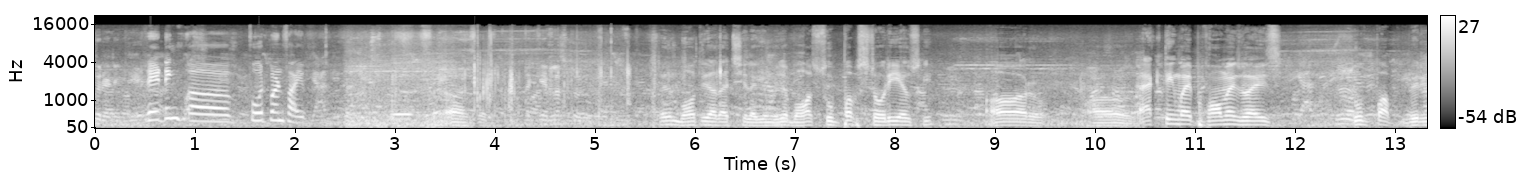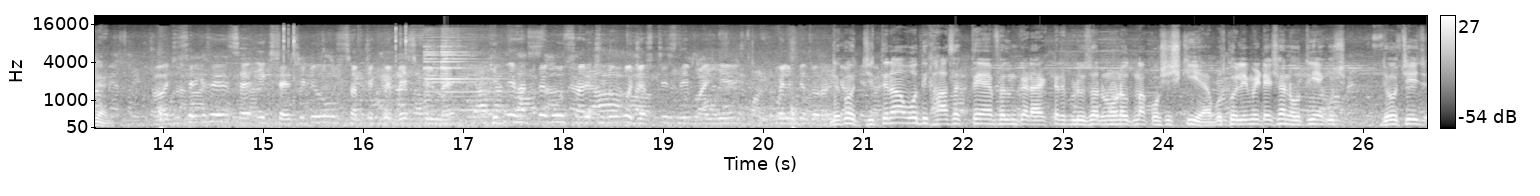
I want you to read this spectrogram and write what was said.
Rating rating four point five the Kerala Story film बहुत ही ज़्यादा अच्छी लगी मुझे। बहुत सुपर स्टोरी है उसकी। और, और acting wise performance wise super brilliant जिस तरीके से एक सेंसिटिव सब्जेक्ट पे बेस्ड फ़िल्म है कितने हद तक वो सारी चीज़ों को जस्टिस दे पाई है फ़िल्म के दौरान? देखो जितना वो दिखा सकते हैं फ़िल्म के डायरेक्टर प्रोड्यूसर उन्होंने उतना कोशिश की है। कुछ कोई लिमिटेशन होती है कुछ जो चीज़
